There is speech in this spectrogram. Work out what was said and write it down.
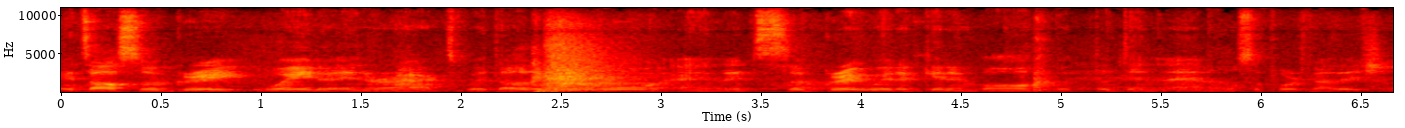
It's also a great way to interact with other people and it's a great way to get involved with the Denton Animal Support Foundation.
